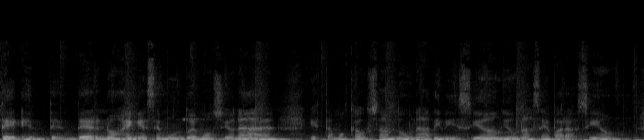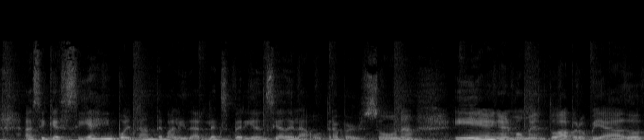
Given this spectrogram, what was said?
de entendernos en ese mundo emocional y estamos causando una división y una separación. Así que sí es importante validar la experiencia de la otra persona y en el momento apropiado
